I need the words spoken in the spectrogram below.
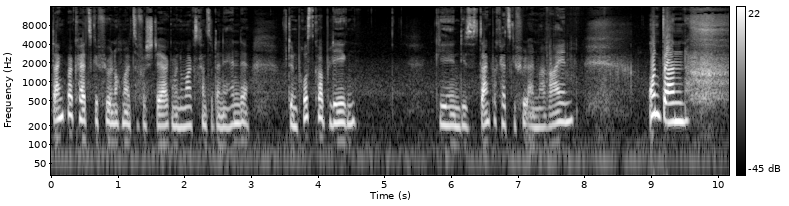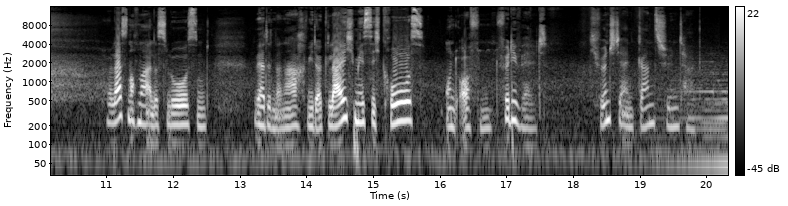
Dankbarkeitsgefühl nochmal zu verstärken. Wenn du magst, kannst du deine Hände auf den Brustkorb legen. Geh in dieses Dankbarkeitsgefühl einmal rein. Und dann lass nochmal alles los und werde danach wieder gleichmäßig groß und offen für die Welt. Ich wünsche dir einen ganz schönen Tag.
